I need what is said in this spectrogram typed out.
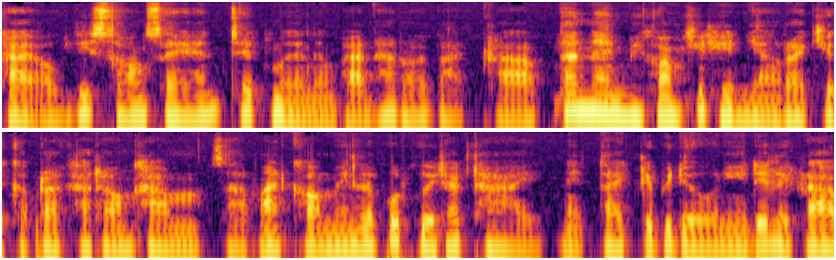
ขายออกอยู่ที่ 271,500 บาทครับ ท่านใดมีความคิดเห็นอย่างไรเกี่ยวกับราคาทองคำสามารถคอมเมนต์และพูดคุยทักทายในใต้คลิปวิดีโอนี้ได้เลยครับ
